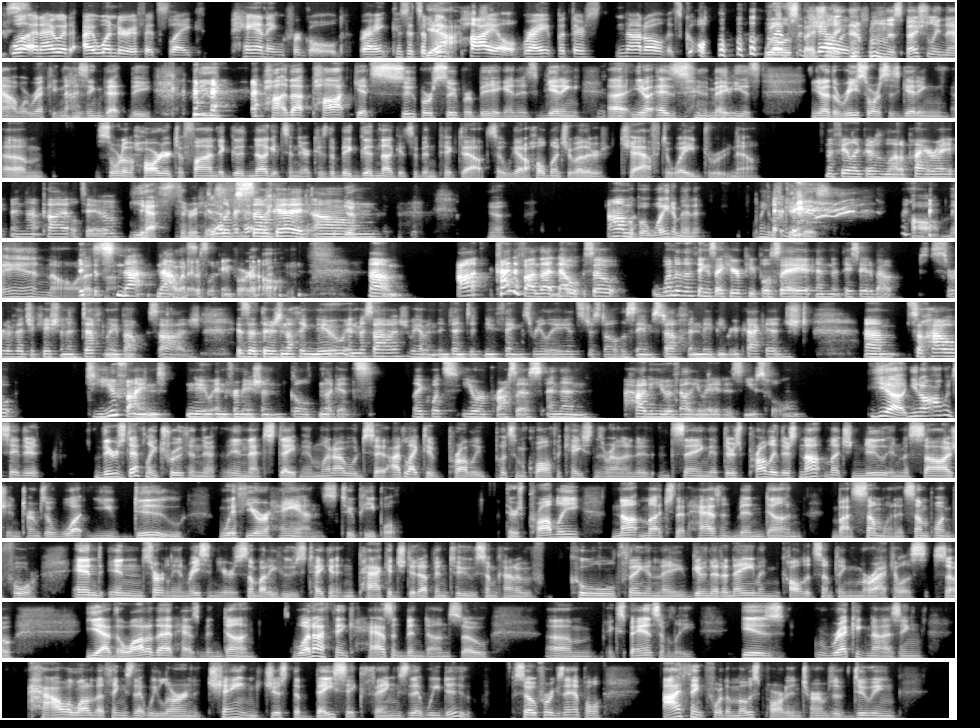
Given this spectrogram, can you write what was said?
Well and i would i wonder if it's like panning for gold right? Because it's a yeah. big pile right? But there's not all of it's gold. Well especially especially now we're recognizing that the the pot, that pot gets super super big and it's getting uh, you know as maybe it's you know the resource is getting um, sort of harder to find the good nuggets in there because the big good nuggets have been picked out. So we got a whole bunch of other chaff to wade through now i feel like there's a lot of pyrite in that pile too. Yes there is. It looks so good um yeah, yeah. Um, oh, but wait a minute. Let me look at this. Oh man no that's not not, not what i was looking for at all. Um, I, kind of on that note, so one of the things I hear people say, and they say it about sort of education and definitely about massage, is that there's nothing new in massage. We haven't invented new things really. It's just all the same stuff and maybe repackaged. Um, so, how do you find new information, gold nuggets? Like, what's your process? And then how do you evaluate it as useful? Yeah, you know, I would say that there's definitely truth in that in that statement. What I would say, I'd like to probably put some qualifications around it, saying that there's probably there's not much new in massage in terms of what you do with your hands to people. There's probably not much that hasn't been done by someone at some point before, and in certainly in recent years, somebody who's taken it and packaged it up into some kind of cool thing, and they've given it a name and called it something miraculous. So yeah, a lot of that has been done. What I think hasn't been done so um, expansively is recognizing how a lot of the things that we learn change just the basic things that we do. So, for example, I think for the most part, in terms of doing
